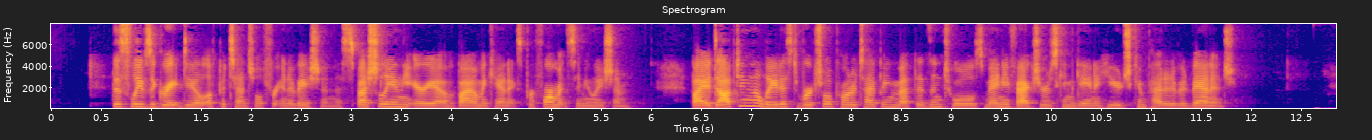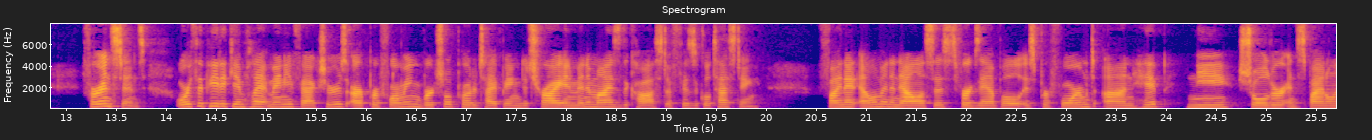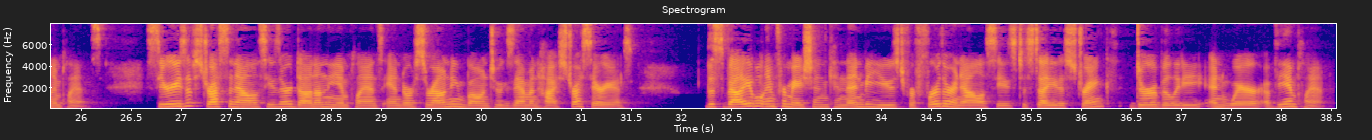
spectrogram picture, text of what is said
This leaves a great deal of potential for innovation, especially in the area of biomechanics performance simulation. By adopting the latest virtual prototyping methods and tools, manufacturers can gain a huge competitive advantage. For instance, orthopedic implant manufacturers are performing virtual prototyping to try and minimize the cost of physical testing. Finite element analysis, for example, is performed on hip, knee, shoulder, and spinal implants. Series of stress analyses are done on the implants and or surrounding bone to examine high stress areas. This valuable information can then be used for further analyses to study the strength, durability, and wear of the implant.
